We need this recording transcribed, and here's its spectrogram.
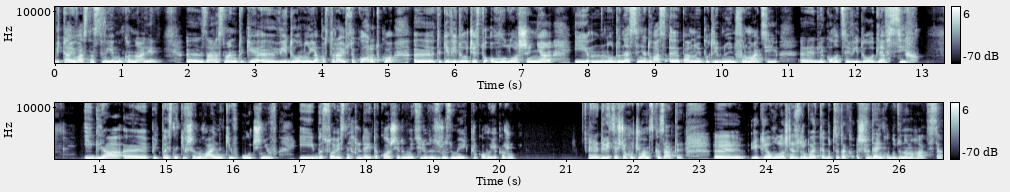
Вітаю вас на своєму каналі. Е, Зараз в мене таке е, відео. Ну я постараюся коротко. е, Таке відео чисто оголошення і ну, донесення до вас певної потрібної інформації. Для кого це відео? Для всіх. І для підписників, шанувальників, учнів і безсовісних людей також. Я думаю, ці люди зрозуміють, про кого я кажу. Дивіться, що хочу вам сказати. Яке оголошення зробити, бо це так швиденько буду намагатися.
